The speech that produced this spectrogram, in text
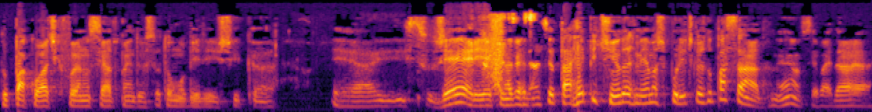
do pacote que foi anunciado para a indústria automobilística é, sugere é que, na verdade, você está repetindo as mesmas políticas do passado. Né? Você vai dar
